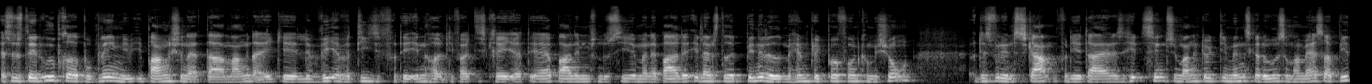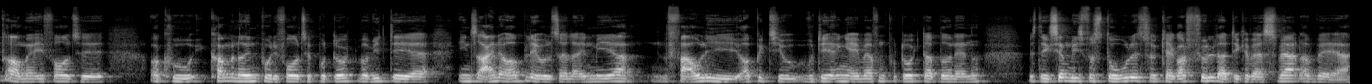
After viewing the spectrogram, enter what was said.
Jeg synes, det er et udbredt problem i, i branchen, at der er mange, der ikke øh, leverer værdi for det indhold, de faktisk kreerer. Det er bare nemlig, som du siger, man er bare et eller andet sted et bindeled med henblik på at få en kommission. Og det er selvfølgelig en skam, fordi der er altså helt sindssygt mange dygtige mennesker derude, som har masser at bidrage med i forhold til at kunne komme med noget input i forhold til et produkt, hvorvidt det er ens egne oplevelser eller en mere faglig, objektiv vurdering af, hvad for et produkt, der er bedre end andet. Hvis det er eksempelvis for stole, så kan jeg godt følge at det kan være svært at være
